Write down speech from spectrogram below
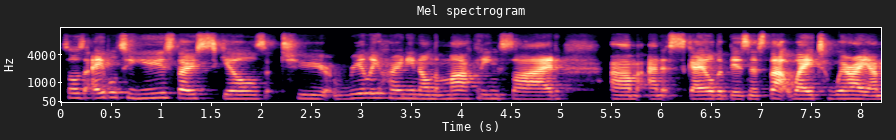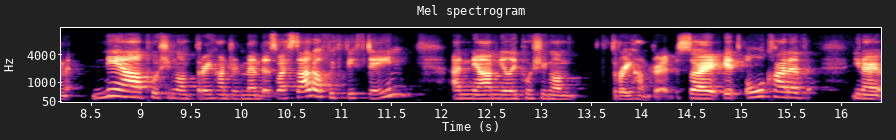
So I was able to use those skills to really hone in on the marketing side um, and scale the business that way to where I am now, pushing on 300 members. So I started off with 15 and now I'm nearly pushing on 300. So it's all kind of, you know,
